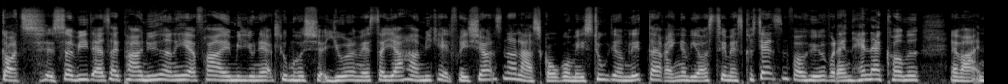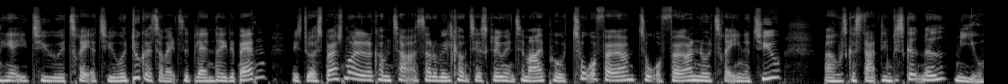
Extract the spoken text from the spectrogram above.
Godt, så vidt altså et par af nyhederne her fra øh, Millionærklubben hos Euroinvestor. Jeg har Michael Friis Jørgensen og Lars Skovgaard med i studiet om lidt. Der ringer vi også til Mads Christiansen for at høre, hvordan han er kommet af vejen her i 2023. Og du kan som altid blande dig i debatten. Hvis du har spørgsmål eller kommentarer, så er du velkommen til at skrive ind til mig på 42 42 03 21. Bare husk at starte din besked med Mio.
